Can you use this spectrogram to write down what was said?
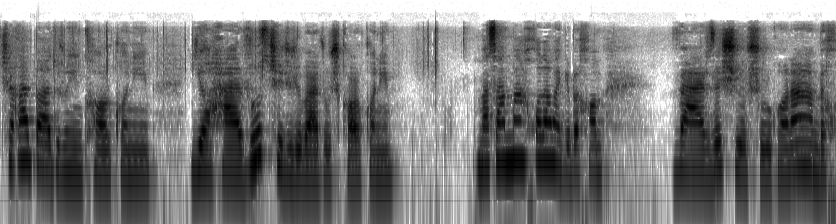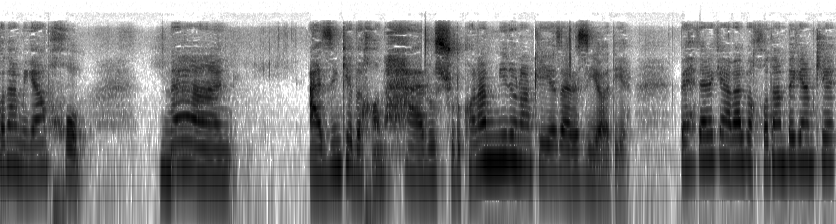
چقدر باید روی این کار کنیم یا هر روز چجوری باید روش کار کنیم. مثلا من خودم اگه بخوام ورزشی رو شروع کنم به خودم میگم خب من از اینکه بخوام هر روز شروع کنم می‌دونم که یه ذره زیادیه. بهتره که اول به خودم بگم که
